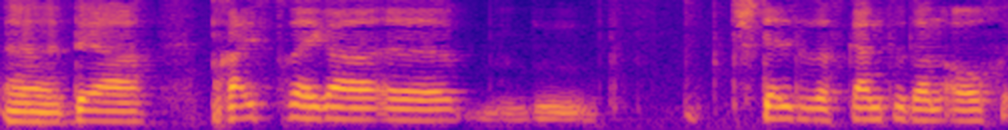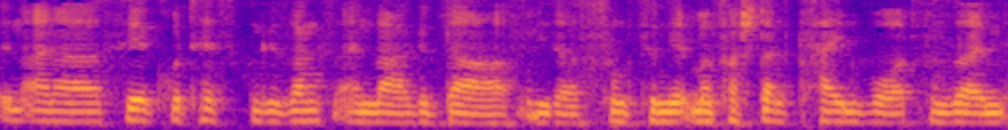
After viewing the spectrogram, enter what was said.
Äh, der Preisträger äh, stellte das Ganze dann auch in einer sehr grotesken Gesangseinlage dar, wie das funktioniert. Man verstand kein Wort von seinem.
